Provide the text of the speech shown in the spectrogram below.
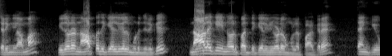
சரிங்களாமா இதோட நாற்பது கேள்விகள் முடிஞ்சிருக்கு. நாளைக்கு இன்னொரு பத்து கேள்விகளோட உங்களை பார்க்குறேன். தேங்க்யூ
